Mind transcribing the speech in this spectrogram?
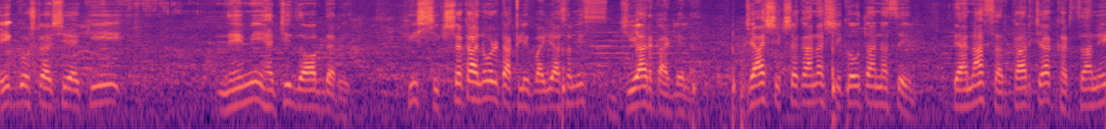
एक गोष्ट अशी आहे की नेहमी ह्याची जबाबदारी ही शिक्षकांवर टाकली पाहिजे असं मी जी आर काढलेला आहे. ज्या शिक्षकांना शिकवता नसेल त्यांना सरकारच्या खर्चाने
